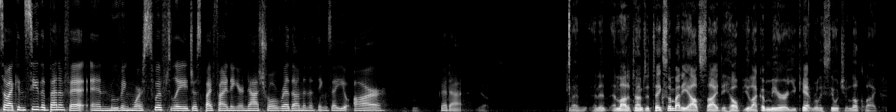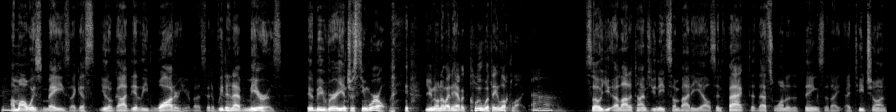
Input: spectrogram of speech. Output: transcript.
So I can see the benefit in moving more swiftly just by finding your natural rhythm and the things that you are good at. Yes. And, and, it, and, a lot of times it takes somebody outside to help you, like a mirror. You can't really see what you look like. Mm-hmm. I'm always amazed. I guess, you know, God did leave water here, but I said, if we didn't have mirrors, it would be a very interesting world. you know, nobody have a clue what they look like. Uh-huh. So you, a lot of times you need somebody else. In fact, that's one of the things that I, I teach on.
